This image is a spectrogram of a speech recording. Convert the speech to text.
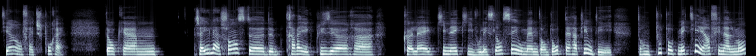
tiens, en fait, je pourrais. Donc, euh, j'ai eu la chance de, travailler avec plusieurs euh, collègues kinés qui voulaient se lancer, ou même dans d'autres thérapies, ou des, dans tout autre métier, hein, finalement.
